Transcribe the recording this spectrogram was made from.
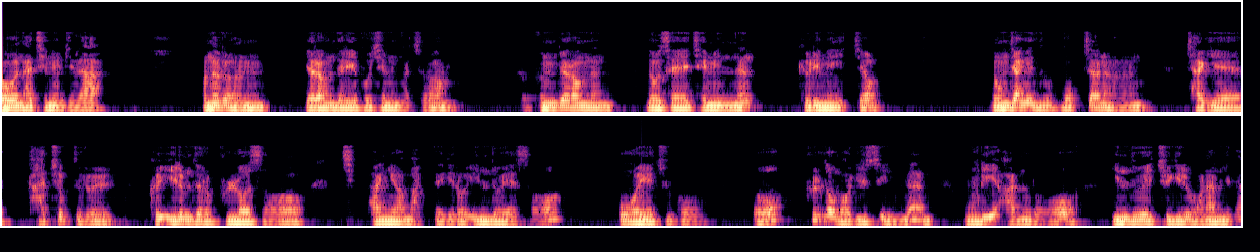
좋은 아침입니다. 오늘은 여러분들이 보시는 것처럼 그 분별 없는 노새의 재미있는 그림이 있죠. 농장의 목자는 자기의 가축들을 그 이름대로 불러서 지팡이와 막대기로 인도해서 보호해주고 또 풀도 먹일 수 있는 우리 안으로 인도해 주기를 원합니다.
